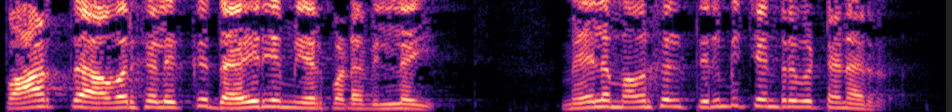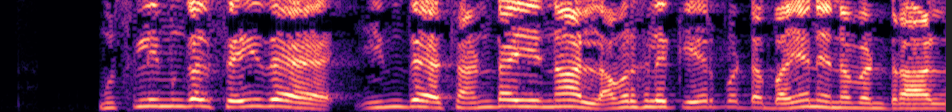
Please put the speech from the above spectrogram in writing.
பார்த்த அவர்களுக்கு தைரியம் ஏற்படவில்லை. மேலும் அவர்கள் திரும்பிச் சென்று விட்டனர். முஸ்லிம்கள் செய்த இந்த சண்டையினால் அவர்களுக்கு ஏற்பட்ட பயன் என்னவென்றால்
